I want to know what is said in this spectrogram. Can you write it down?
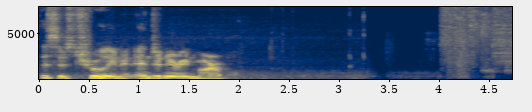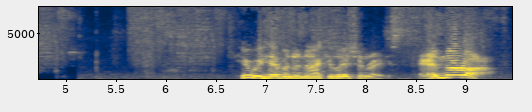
this is truly an engineering marvel. Here we have an inoculation race, and they're off!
